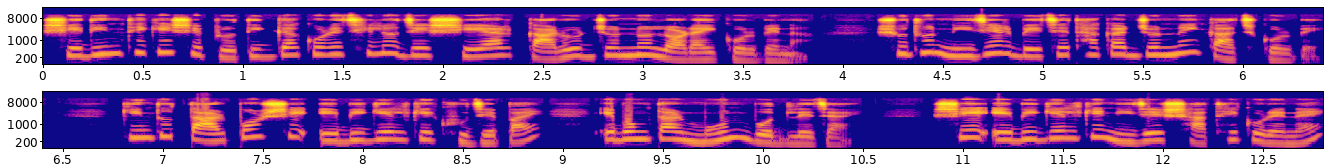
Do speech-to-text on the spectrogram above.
সেদিন থেকে সে প্রতিজ্ঞা করেছিল যে সে আর কারোর জন্য লড়াই করবে না। শুধু নিজের বেঁচে থাকার জন্যই কাজ করবে। কিন্তু তারপর সে এবিগেলকে খুঁজে পায় এবং তার মন বদলে যায়। সে এবিগেলকে নিজের সাথে করে নেয়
